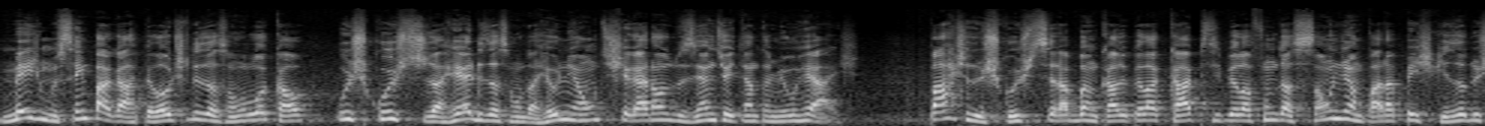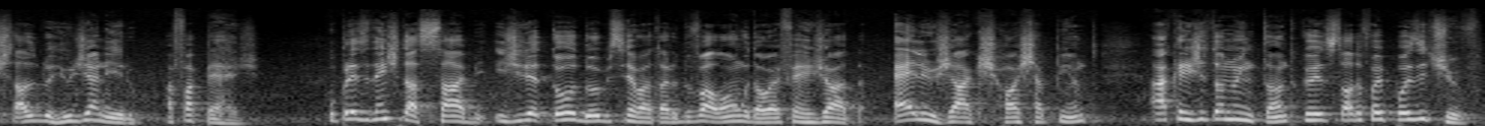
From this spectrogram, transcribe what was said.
Mesmo sem pagar pela utilização do local, os custos da realização da reunião chegaram a 280 mil reais. Parte dos custos será bancado pela CAPES e pela Fundação de Amparo à Pesquisa do Estado do Rio de Janeiro, a FAPERJ. O presidente da SAB e diretor do Observatório do Valongo da UFRJ, Hélio Jacques Rocha Pinto, acredita, no entanto, que o resultado foi positivo.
